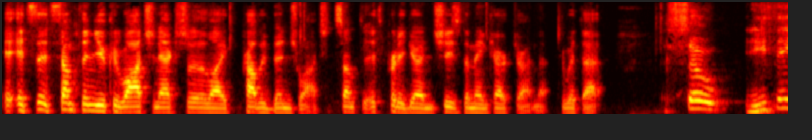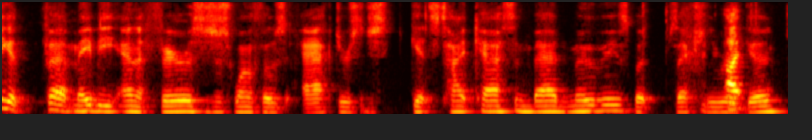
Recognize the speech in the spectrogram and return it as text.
it's it's something you could watch and actually like probably binge watch. It's something it's pretty good, and she's the main character on that with that. So, do you think that maybe Anna Faris is just one of those actors that just gets typecast in bad movies, but it's actually really I, good?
